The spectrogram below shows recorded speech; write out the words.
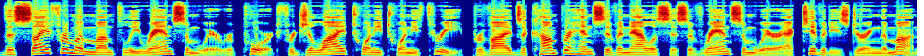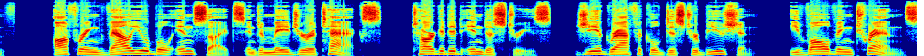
The CYFIRMA Monthly Ransomware Report for July 2023 provides a comprehensive analysis of ransomware activities during the month, offering valuable insights into major attacks, targeted industries, geographical distribution, evolving trends,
